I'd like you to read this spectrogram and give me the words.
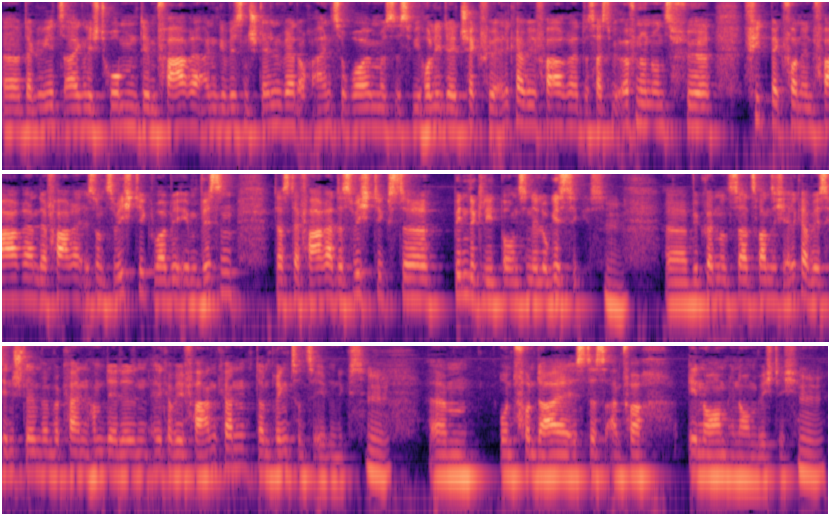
da geht es eigentlich darum, dem Fahrer einen gewissen Stellenwert auch einzuräumen. Es ist wie Holiday Check für Lkw-Fahrer. Das heißt, wir öffnen uns für Feedback von den Fahrern. Der Fahrer ist uns wichtig, weil wir eben wissen, dass der Fahrer das wichtigste Bindeglied bei uns in der Logistik ist. Mhm. Äh, wir können uns da 20 LKWs hinstellen, wenn wir keinen haben, der den LKW fahren kann, dann bringt es uns eben nichts. Mhm. Ähm, und von daher ist das einfach enorm, enorm wichtig. Mhm.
